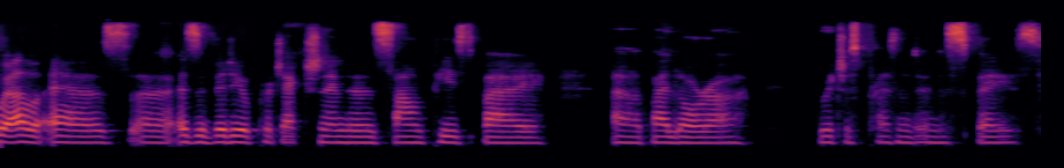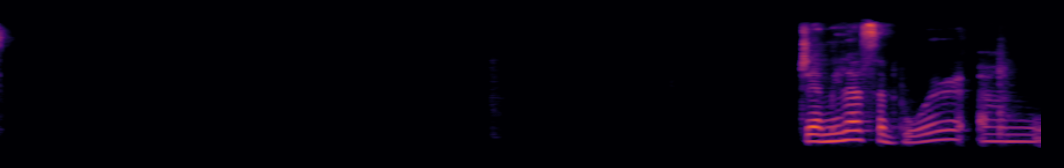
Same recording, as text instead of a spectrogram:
well as uh, as a video projection and a sound piece by uh, by Laura which is present in the space. Jamilah Sabur um,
